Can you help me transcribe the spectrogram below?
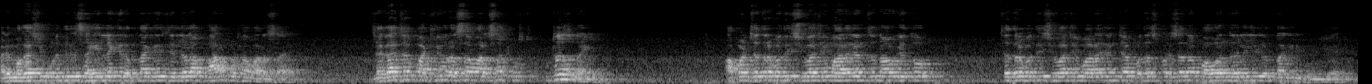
आणि मगाशी कोणीतरी सांगितलं की रत्नागिरी जिल्ह्याला फार मोठा वारसा आहे. जगाच्या पाठीवर असा वारसा कुठ- कुठंच नाही. आपण छत्रपती शिवाजी महाराजांचं नाव घेतो. छत्रपती शिवाजी महाराजांच्या पदस्पर्शानं पावन झालेली रत्नागिरी भूमी आहे.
